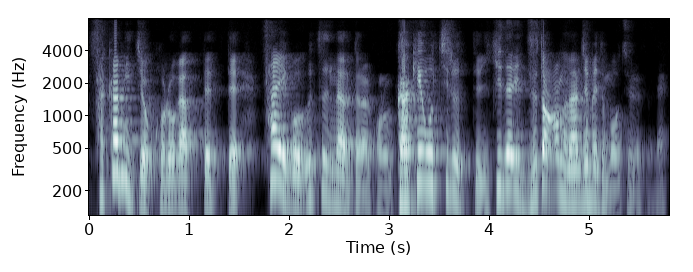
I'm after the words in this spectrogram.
坂道を転がってって、最後、鬱になるというのは、この崖落ちるっていきなりズドーンと何十メートルも落ちるんですよね。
